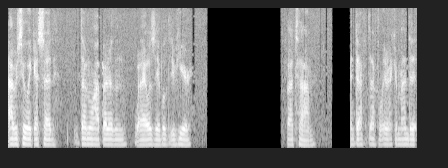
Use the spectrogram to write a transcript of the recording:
Obviously, like I said, done a lot better than what I was able to do here. But um, I def- definitely recommend it.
